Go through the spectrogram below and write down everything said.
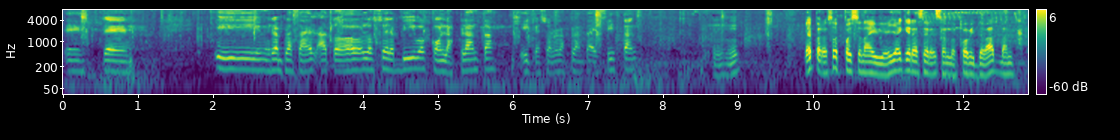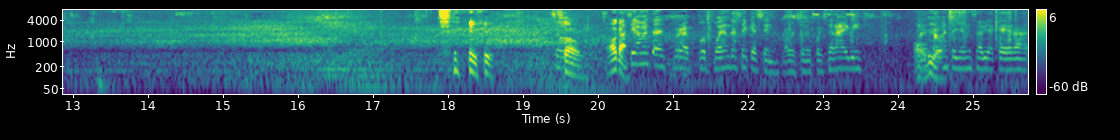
Este, y reemplazar a todos los seres vivos con las plantas y que solo las plantas existan. Eh, pero eso es Poison Ivy. Ella quiere hacer eso en los cómics de Batman. Sí. So, So, ok. Básicamente pueden decir que sí, la versión de Poison Ivy. Obvio. Honestamente yo no sabía que era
